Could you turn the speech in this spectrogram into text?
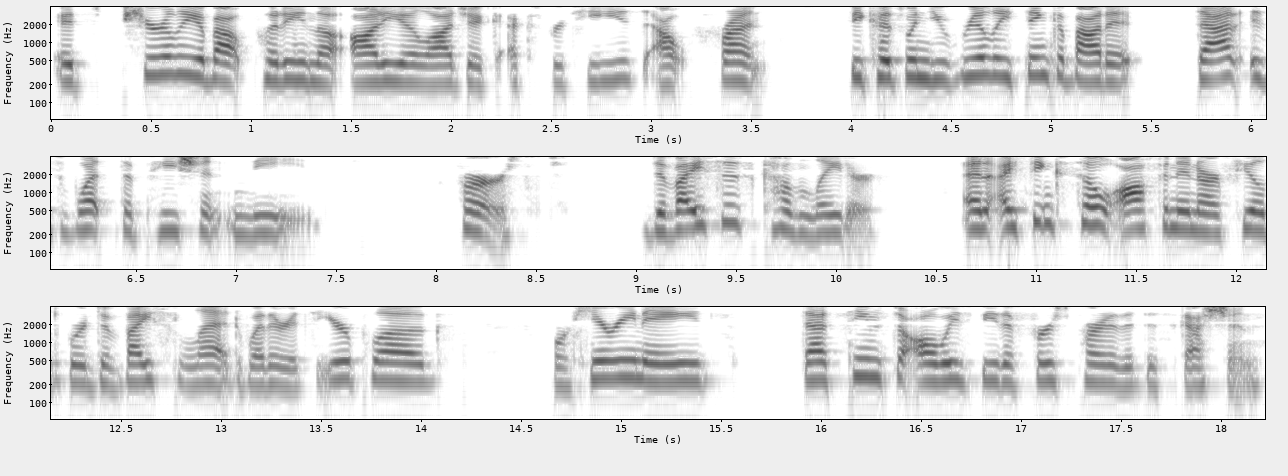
It's purely about putting the audiologic expertise out front. Because when you really think about it, that is what the patient needs first. Devices come later. And I think so often in our field, we're device led, whether it's earplugs or hearing aids. That seems to always be the first part of the discussion.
